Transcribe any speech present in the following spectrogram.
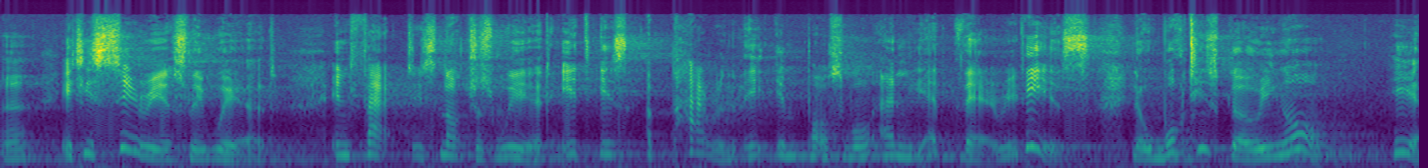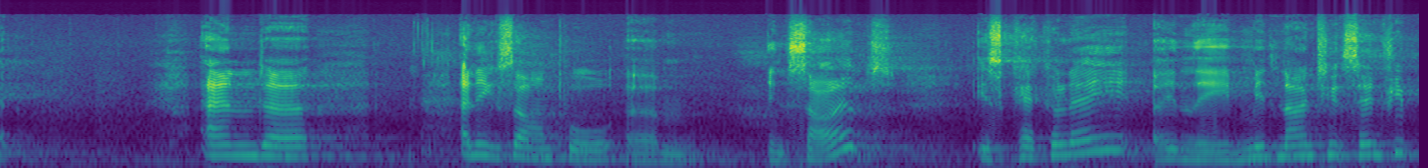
uh, it is seriously weird. In fact, it's not just weird, it is apparently impossible, and yet there it is. Now, what is going on? Here. And uh, an example um, in science is Kekulé, in the mid 19th century,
